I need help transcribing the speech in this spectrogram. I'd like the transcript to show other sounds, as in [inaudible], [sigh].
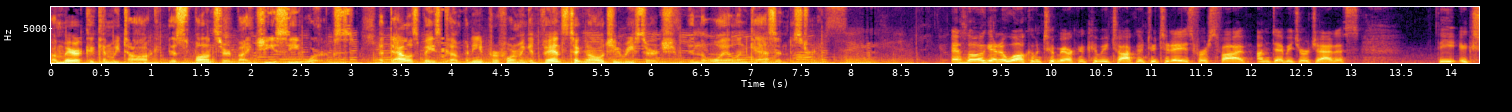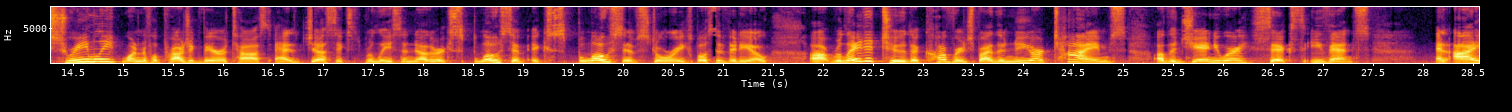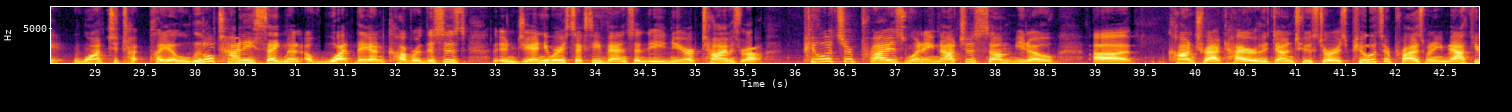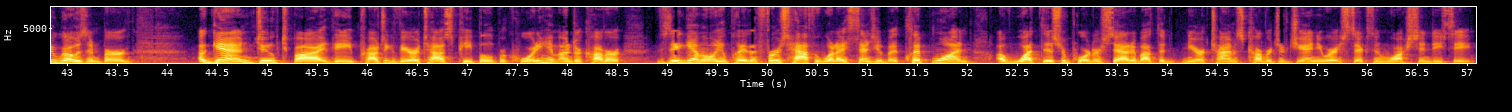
America Can We Talk is sponsored by GC Works, a Dallas based company performing advanced technology research in the oil and gas industry. Hello again, and welcome to America Can We Talk and to today's First Five. I'm Debbie Georgatos. The extremely wonderful Project Veritas has just released another explosive, explosive story, explosive video uh, related to the coverage by the New York Times of the January 6th events and I want to play a little tiny segment of what they uncovered. This is in January 6 events, and the New York Times uh, Pulitzer Prize winning, not just some, you know, uh, contract hire who's done two stories. Pulitzer Prize winning Matthew Rosenberg, again duped by the Project Veritas people recording him undercover. Ziggy, I'm only going to play the first half of what I sent you, but clip one of what this reporter said about the New York Times coverage of January 6 in Washington, D.C.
